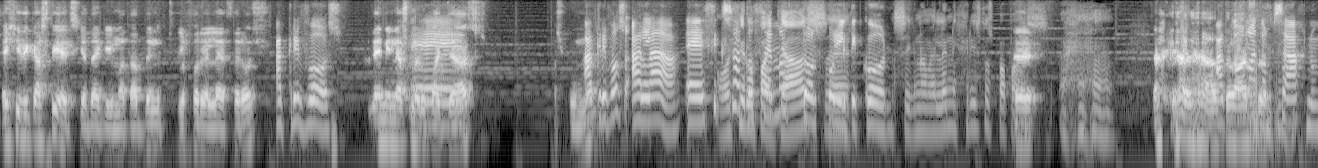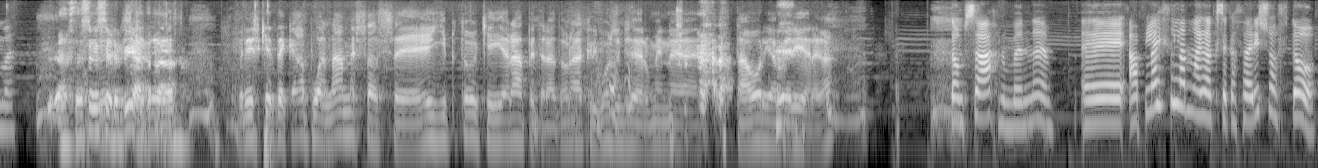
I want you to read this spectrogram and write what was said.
έχει δικαστεί έτσι για τα εγκλήματα, δεν είναι κυκλοφορεί ελεύθερος. Ακριβώς. Δεν είναι ας πούμε ε... Ας πούμε. Ακριβώς, αλλά έθιξα το θέμα των πολιτικών. Ε, συγγνώμη, λένε Χρήστος Παπάς. Ε, Ακόμα το ψάχνουμε. Αυτό είναι η Σερβία τώρα. Βρίσκεται κάπου ανάμεσα σε Αίγυπτο και Ιεράπετρα. Τώρα ακριβώς δεν ξέρουμε, είναι τα όρια περίεργα. Τον ψάχνουμε, ναι. Ε, απλά ήθελα να ξεκαθαρίσω αυτό,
